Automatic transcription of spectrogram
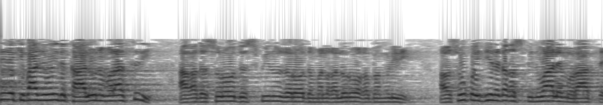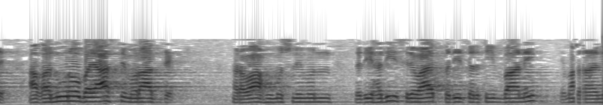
دې کې باز وایي د کالو نه مراد څه دي هغه د سرو د سپینو زرو د ملغلرو غبنګړي دي او سو کوئی دین دغه سپینواله مراد ده هغه نور او بیاس ته مراد ده رواه مسلمن د دې حدیث روایت په دې ترتیب باندې امام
